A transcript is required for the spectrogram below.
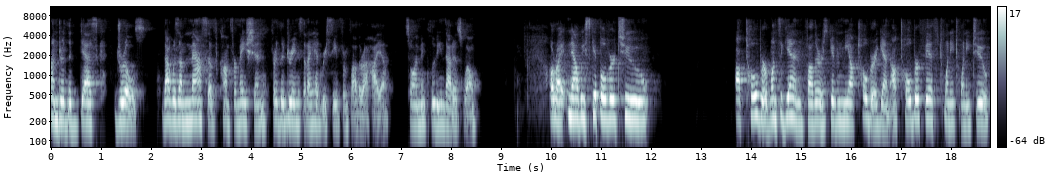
under the desk drills. That was a massive confirmation for the dreams that I had received from Father Ahaya. So I'm including that as well. All right, now we skip over to October, once again, Father has given me October again, October 5th, 2022.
